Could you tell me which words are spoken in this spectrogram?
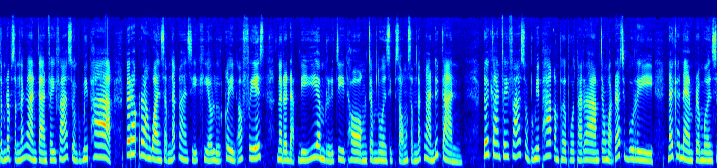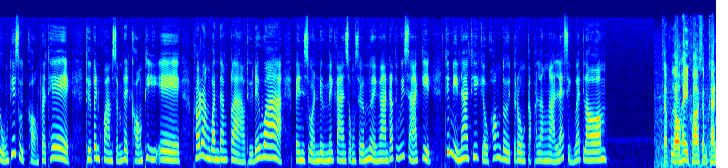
สำหรับสำนักงานการไฟฟ้าส่วนภูมิภาค ได้รับรางวัลสำนักงานสีเขียวหรือ Green Office ในระดับดีเยี่ยมหรือ G ทองจำนวน 12 สำนักงานด้วยกัน โดยการไฟฟ้าส่วนภูมิภาคอำเภอโพธาราม จังหวัดราชบุรี ได้คะแนนประเมินสูงที่สุดของประเทศ ถือเป็นความสำเร็จของ PEA เพราะรางวัลดังกล่าวถือได้ว่า เป็นส่วนหนึ่งในการส่งเสริมหน่วยงานรัฐวิสาหกิจ ที่มีหน้าที่เกี่ยวข้องโดยตรงกับพลังงานและสิ่งแวดล้อม ครับเราให้ความสำคัญ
